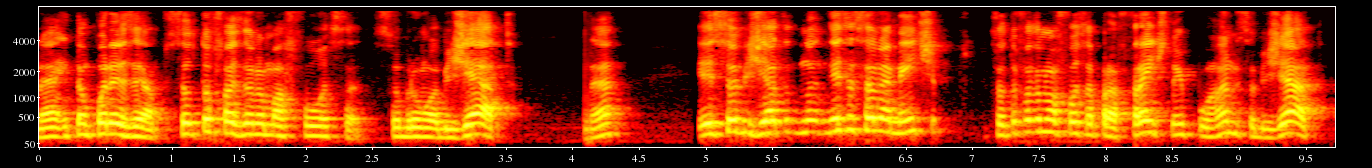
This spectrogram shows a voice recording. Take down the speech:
Né? Então, por exemplo, se eu estou fazendo uma força sobre um objeto, né? esse objeto necessariamente, se eu estou fazendo uma força para frente, estou empurrando esse objeto,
